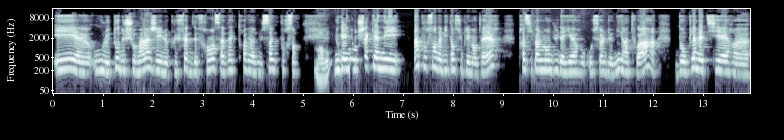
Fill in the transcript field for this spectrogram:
et euh, où le taux de chômage est le plus faible de France avec 3,5%. Bravo. Nous gagnons chaque année 1% d'habitants supplémentaires, principalement dû d'ailleurs au, solde migratoire. Donc la matière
